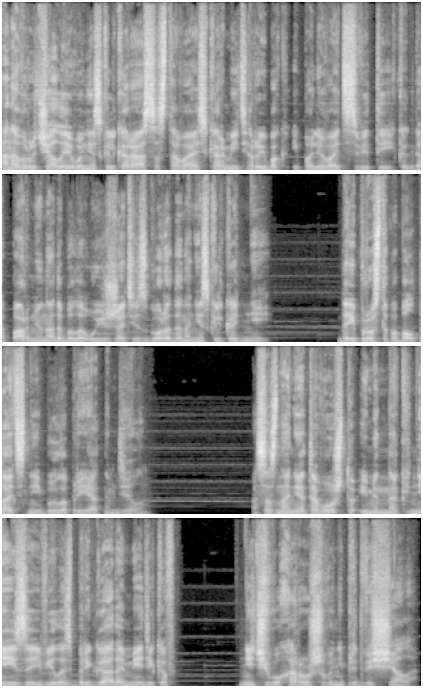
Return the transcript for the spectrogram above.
Она выручала его несколько раз, оставаясь кормить рыбок и поливать цветы, когда парню надо было уезжать из города на несколько дней. Да и просто поболтать с ней было приятным делом. Осознание того, что именно к ней заявилась бригада медиков, ничего хорошего не предвещало.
